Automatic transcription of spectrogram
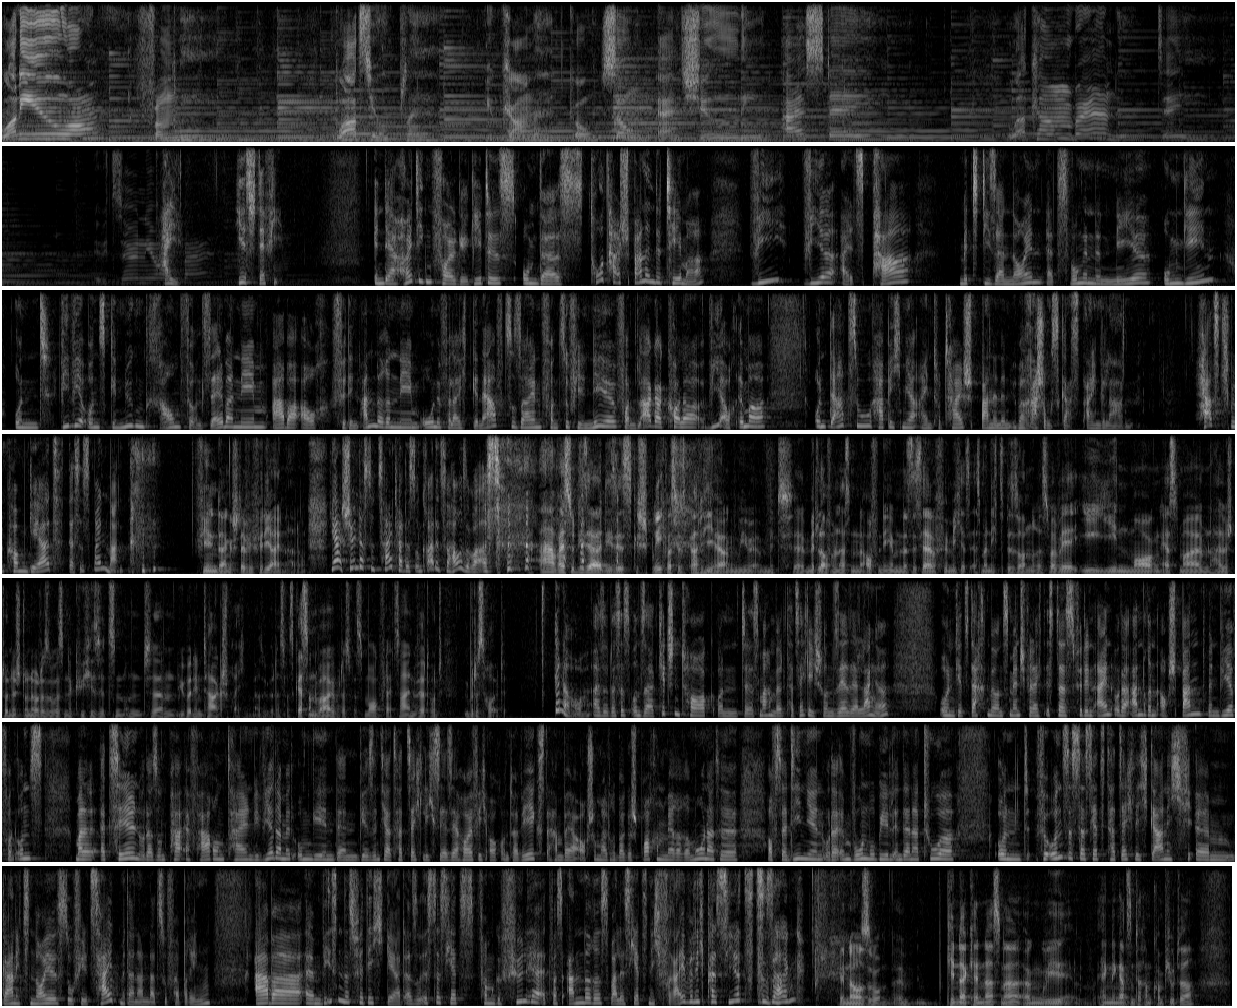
What do you want from me? What's your plan? You come and go so naturally. I stay. Welcome, brand new day. Hi, hier ist Steffi. In der heutigen Folge geht es um das total spannende Thema, wie wir als Paar mit dieser neuen erzwungenen Nähe umgehen und wie wir uns genügend Raum für uns selber nehmen, aber auch für den anderen nehmen, ohne vielleicht genervt zu sein von zu viel Nähe, von Lagerkoller, wie auch immer. Und dazu habe ich mir einen total spannenden Überraschungsgast eingeladen. Herzlich willkommen, Gerd, das ist mein Mann. Vielen Dank, Steffi, für die Einladung. Ja, schön, dass du Zeit hattest und gerade zu Hause warst. Ah, weißt du, dieser, dieses Gespräch, was wir jetzt gerade hier irgendwie mit, äh, mitlaufen lassen, aufnehmen, das ist ja für mich jetzt erstmal nichts Besonderes, weil wir eh jeden Morgen erstmal eine halbe Stunde, Stunde oder sowas in der Küche sitzen und ähm, über den Tag sprechen. Also über das, was gestern war, über das, was morgen vielleicht sein wird und über das heute. Genau, also das ist unser Kitchen Talk und das machen wir tatsächlich schon sehr, sehr lange. Und jetzt dachten wir uns, Mensch, vielleicht ist das für den einen oder anderen auch spannend, wenn wir von uns mal erzählen oder so ein paar Erfahrungen teilen, wie wir damit umgehen. Denn wir sind ja tatsächlich sehr, sehr häufig auch unterwegs. Da haben wir ja auch schon mal drüber gesprochen, mehrere Monate auf Sardinien oder im Wohnmobil in der Natur. Und für uns ist das jetzt tatsächlich gar, nicht, ähm, gar nichts Neues, so viel Zeit miteinander zu verbringen. Aber ähm, wie ist denn das für dich, Gerd? Also ist das jetzt vom Gefühl her etwas anderes, weil es jetzt nicht freiwillig passiert, sozusagen? Genau so. Ähm, Kinder kennen das, ne? Irgendwie hängen den ganzen Tag am Computer,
